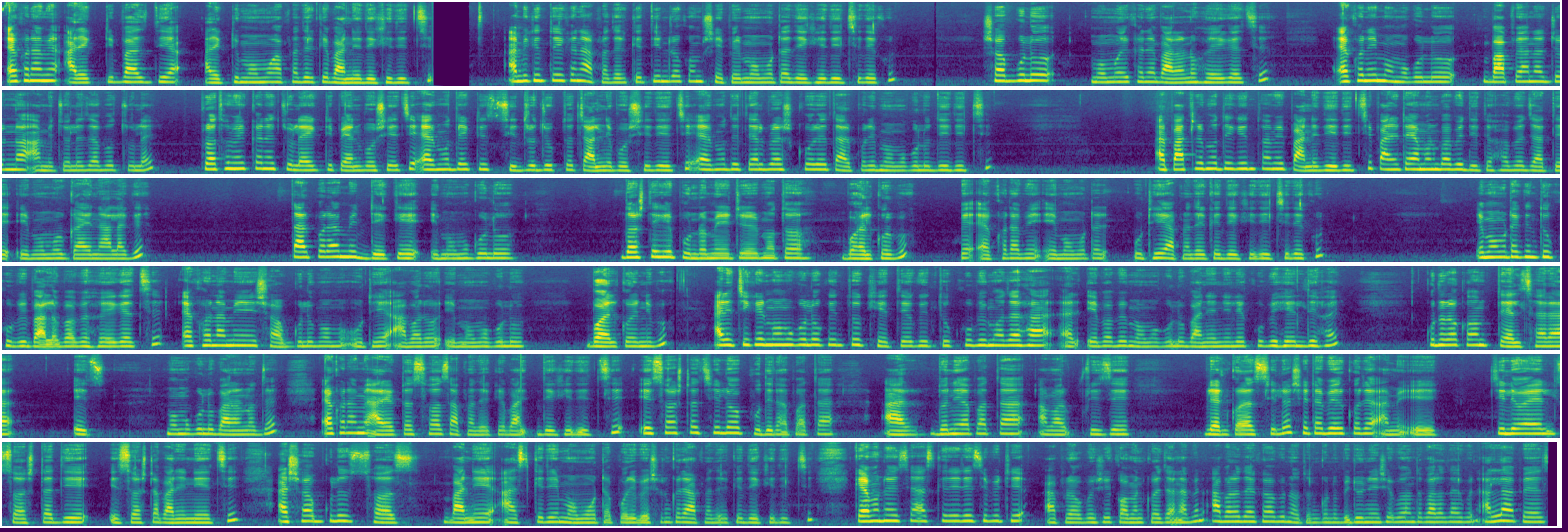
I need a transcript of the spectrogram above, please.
এখন আমি আরেকটি বাস দিয়ে আরেকটি মোমো আপনাদেরকে বানিয়ে দেখিয়ে দিচ্ছি। আমি কিন্তু এখানে আপনাদেরকে তিন রকম শেপের মোমোটা দেখিয়ে দিচ্ছি, দেখুন। সবগুলো মোমো এখানে বানানো হয়ে গেছে। এখন এই মোমোগুলো বাপে আনার জন্য আমি চলে যাব চুলায়। প্রথমে এখানে চুলায় একটি প্যান বসিয়েছি, এর মধ্যে একটি ছিদ্রযুক্ত চালনি বসিয়ে দিয়েছি, এর মধ্যে তেল ব্রাশ করে তারপরে মোমোগুলো দিয়ে দিচ্ছি। আর পাত্রের মধ্যে কিন্তু আমি পানি দিয়ে দিচ্ছি, পানিটা এমনভাবে দিতে হবে যাতে এই মোমোর গায়ে না লাগে। তারপরে আমি ডেকে এই মোমোগুলো দশ থেকে পনেরো মিনিটের মতো বয়েল করব। এখন আমি এই মোমোটা উঠিয়ে আপনাদেরকে দেখিয়ে দিচ্ছি, দেখুন। এই মোমোটা কিন্তু খুবই ভালোভাবে হয়ে গেছে। এখন আমি সবগুলো মোমো উঠে আবারও এই মোমোগুলো বয়েল করে নিব। আর এই চিকেন মোমোগুলো কিন্তু খেতেও কিন্তু খুবই মজার হয় আর এভাবে মোমোগুলো বানিয়ে নিলে খুবই হেলদি হয়। কোনো রকম তেল ছাড়া এই মোমোগুলো বানানো যায়। এখন আমি আরেকটা সস আপনাদেরকে দেখিয়ে দিচ্ছি। এই সসটা ছিল পুদিনা পাতা আর ধনিয়া পাতা। আমার ফ্রিজে ব্লেন্ড করা ছিল, সেটা বের করে আমি এই চিলি অয়েল সসটা দিয়ে এই সসটা বানিয়ে নিয়েছি। আর সবগুলো সস বানিয়ে আজকের এই মোমোটা পরিবেশন করে আপনাদেরকে দেখিয়ে দিচ্ছি। কেমন হয়েছে আজকের এই রেসিপিটি আপনারা অবশ্যই কমেন্ট করে জানাবেন। আবারও দেখা হবে নতুন কোনো ভিডিও নিয়ে এসে পর্যন্ত ভালো থাকবেন। আল্লাহ হাফেজ।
